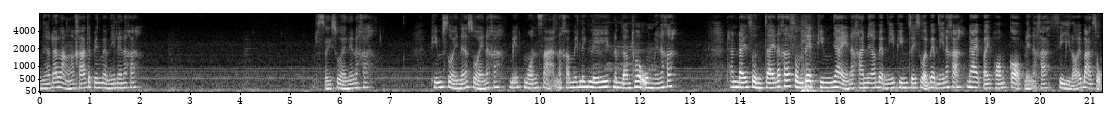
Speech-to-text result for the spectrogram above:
เนื้อด้านหลังนะคะ จะเป็นแบบนี้เลยนะคะ สวยๆเลยนะคะ พิมพ์สวยเนื้อสวยนะคะ เม็ดมวลสารนะคะ เม็ดเล็กๆดำๆทั่วองค์เลยนะคะ ท่านใดสนใจนะคะ สมเด็จพิมพ์ใหญ่นะคะ เนื้อแบบนี้พิมพ์สวยๆแบบนี้นะคะ ได้ไปพร้อมกรอบเลยนะคะ 400 บาทส่ง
